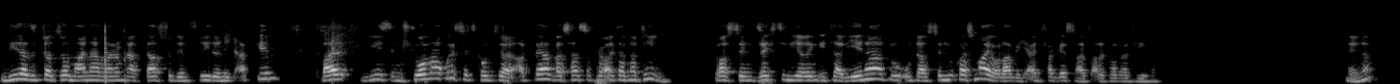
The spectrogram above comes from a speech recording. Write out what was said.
in dieser Situation, meiner Meinung nach, darfst du den Friedel nicht abgeben, weil, wie es im Sturm auch ist, jetzt kommt zur Abwehr, was hast du für Alternativen? Du hast den 16-jährigen Italiener du, und du hast den Lukas May, oder habe ich einen vergessen als Alternative? Nee, ne?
